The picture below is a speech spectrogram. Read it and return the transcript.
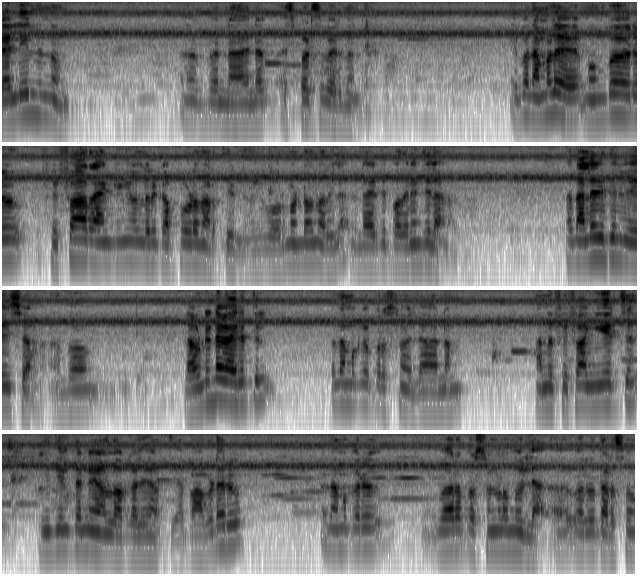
ഡൽഹിയിൽ നിന്നും പിന്നെ അതിന്റെ എക്സ്പേർട്സ് വരുന്നുണ്ട്. ഇപ്പോൾ നമ്മൾ മുമ്പ് ഒരു ഫിഫ റാങ്കിങ്ങുള്ളൊരു കപ്പ് കൂടെ നടത്തിയിട്ടുണ്ട്. ഓർമ്മ ഉണ്ടോയെന്ന് അറിയില്ല രണ്ടായിരത്തി പതിനഞ്ചിലാണ് അത് നല്ല രീതിയിൽ വിജയിച്ചതാണ്. അപ്പം ഗ്രൗണ്ടിന്റെ കാര്യത്തിൽ നമുക്ക് പ്രശ്നമില്ല. കാരണം അന്ന് ഫിഫ അംഗീകരിച്ച രീതിയിൽ തന്നെയാണല്ലോ കളി നടത്തിയത്. അപ്പോൾ അവിടെ ഒരു നമുക്കൊരു വേറെ പ്രശ്നങ്ങളൊന്നുമില്ല. വേറെ തടസ്സം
